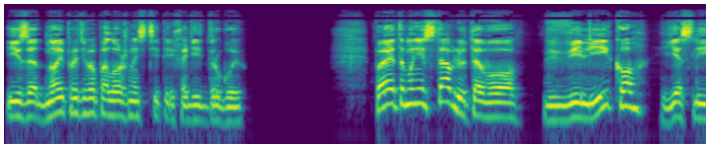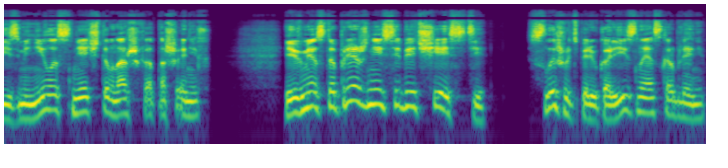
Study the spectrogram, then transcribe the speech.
из одной противоположности переходить в другую. Поэтому не ставлю того в велико, если изменилось нечто в наших отношениях, и вместо прежней себе чести слышу теперь укоризное оскорбление.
